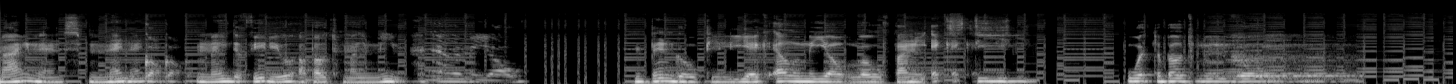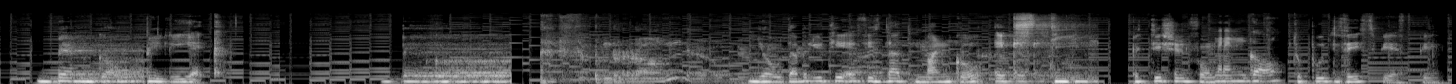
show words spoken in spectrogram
My man's Mango made a video about my meme LMAO. Bengo Piliek LMAO low funny XD. What about Mango? Bengo Piliek. Bengo. Yo, WTF is that Mango XD? Petition for Mango. to put this PFP.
